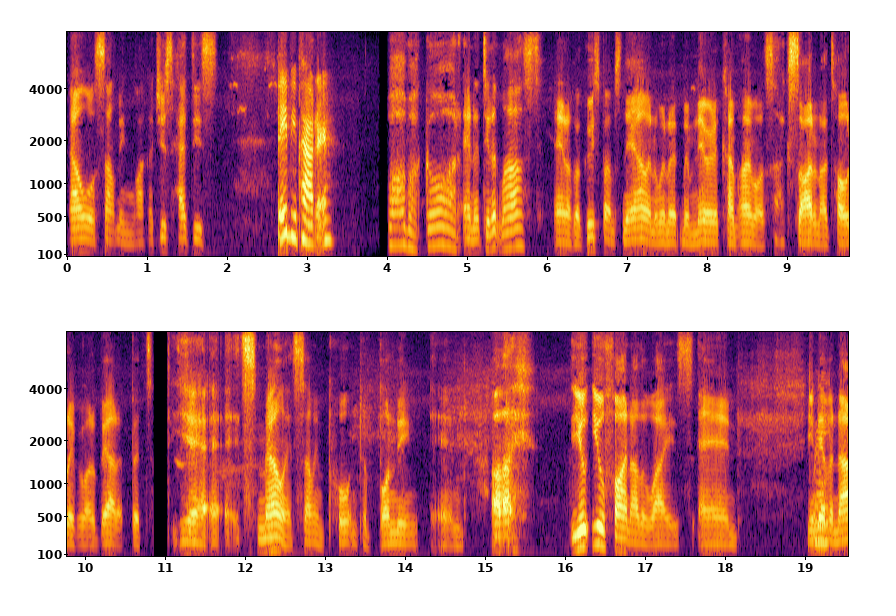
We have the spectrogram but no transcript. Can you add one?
smell or something. Like I just had this. Baby powder. Oh my god! And it didn't last, and I've got goosebumps now. And when I, when Nera come home, I was so excited. and I told everyone about it. But yeah, it, it smell. It's so important to bonding, and uh, you you'll find other ways, and you Right. never know.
